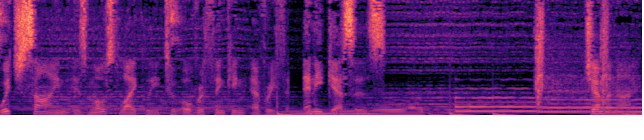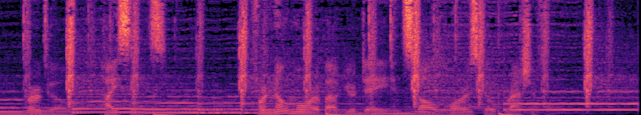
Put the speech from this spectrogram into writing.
Which sign is most likely to overthinking everything? Any guesses? Gemini, Virgo, Pisces. For know more about your day install horoscope Rashifal.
